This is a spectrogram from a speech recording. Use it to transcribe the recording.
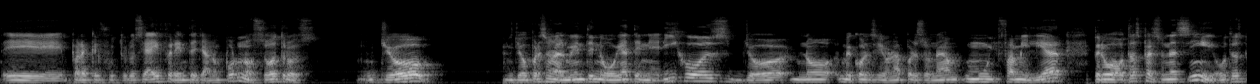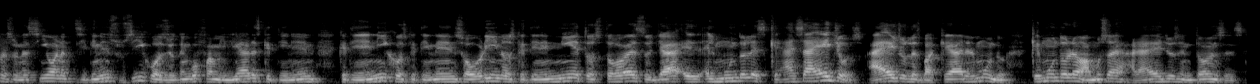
eh, para que el futuro sea diferente, ya no por nosotros. Yo Yo personalmente no voy a tener hijos, yo no me considero una persona muy familiar, pero otras personas sí, otras personas sí van a, sí tienen sus hijos. Yo tengo familiares que tienen, que tienen hijos, que tienen sobrinos, que tienen nietos, todo eso. Ya el, mundo les queda es a ellos, a ellos les va a quedar el mundo. ¿Qué mundo le vamos a dejar a ellos entonces?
